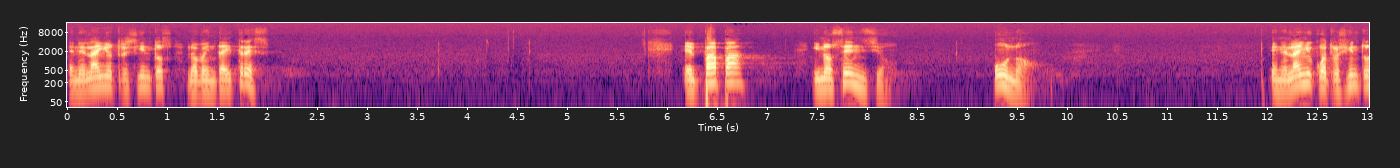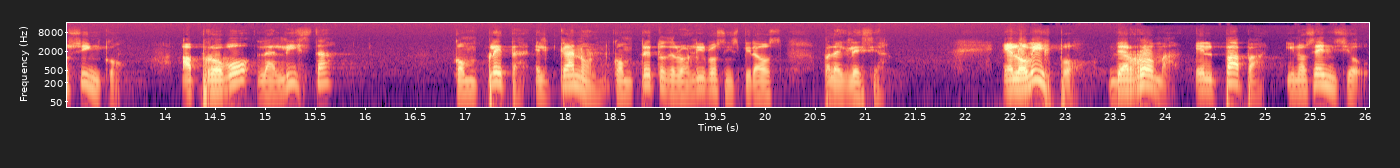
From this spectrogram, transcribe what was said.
en el año 393. El Papa Inocencio I, en el año 405, aprobó la lista completa, el canon completo de los libros inspirados para la iglesia. El obispo de Roma, el Papa Inocencio,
